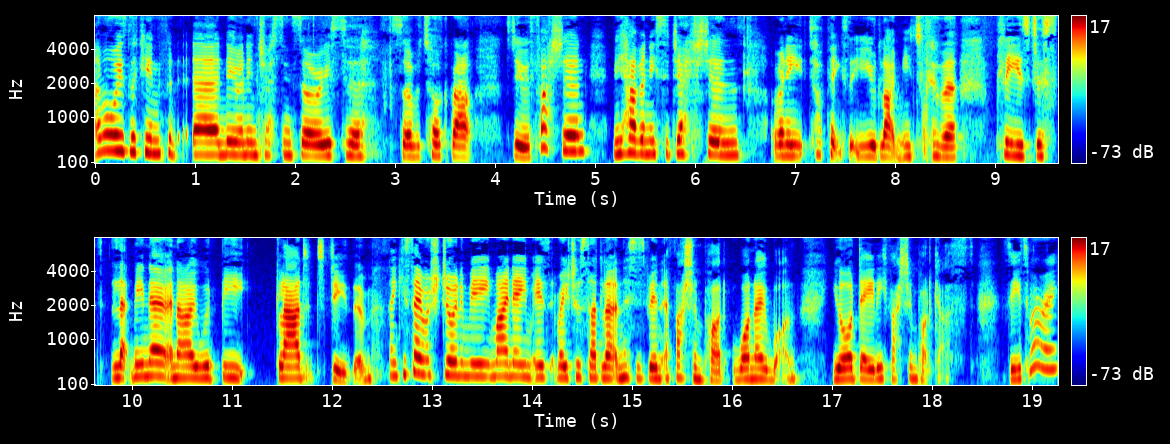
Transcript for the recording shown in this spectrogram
I'm always looking for uh, new and interesting stories to sort of talk about to do with fashion. If you have any suggestions or any topics that you'd like me to cover, please just let me know and I would be glad to do them. Thank you so much for joining me. My name is Rachel Sadler and this has been a Fashion Pod 101, your daily fashion podcast. See you tomorrow.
